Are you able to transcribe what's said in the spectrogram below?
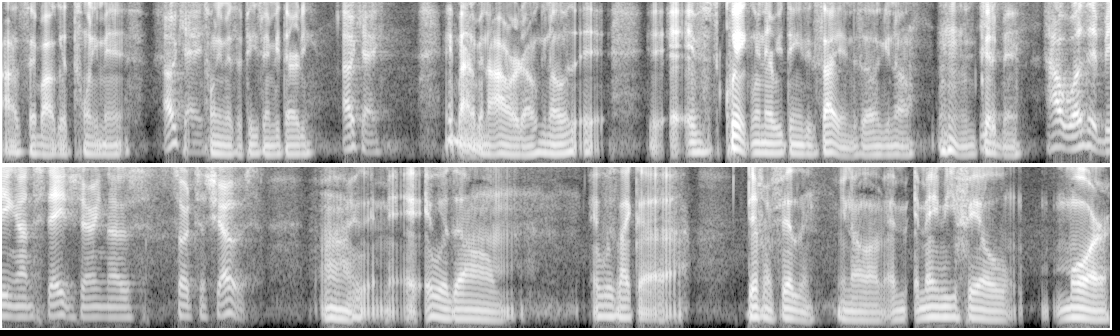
I'd say about a good twenty minutes, Okay. twenty minutes a piece, maybe thirty. Okay. It might have been an hour though. You know, it, it, it's quick when everything's exciting. So you know, it could have been. How was it being on stage during those sorts of shows? Uh, it, it, was um, it was like a different feeling. You know, it, it made me feel more,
